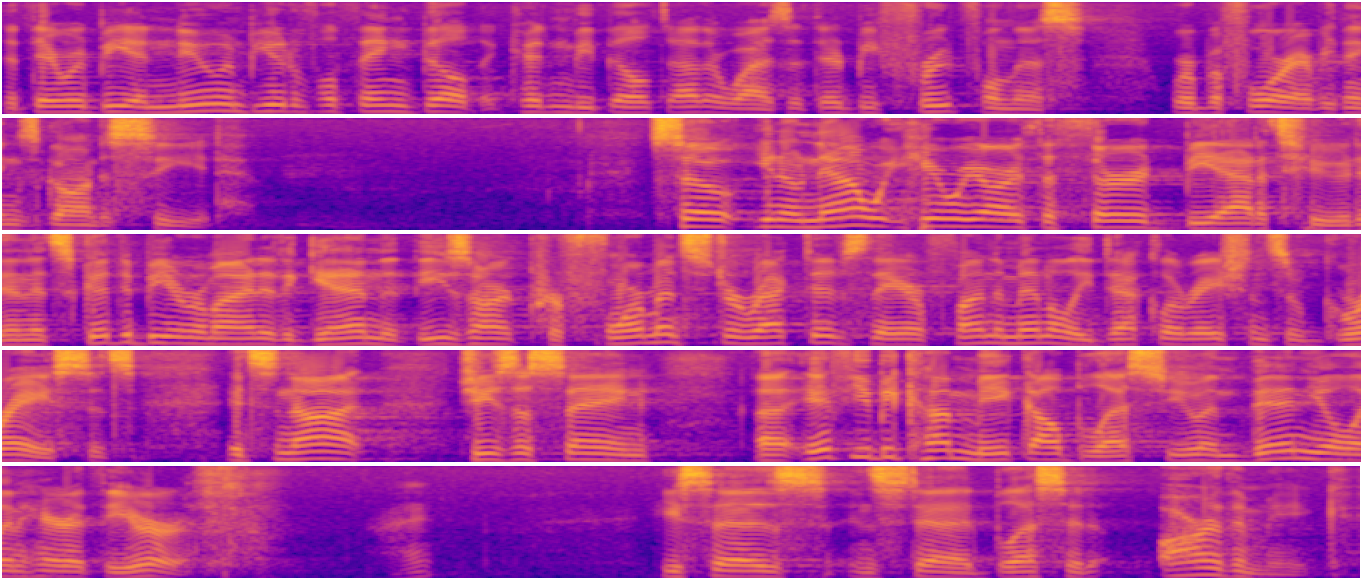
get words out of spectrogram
that there would be a new and beautiful thing built that couldn't be built otherwise, that there'd be fruitfulness where before everything's gone to seed. So, you know, now here we are at the third beatitude, and it's good to be reminded again that these aren't performance directives, they are fundamentally declarations of grace. It's, it's not Jesus saying, uh, If you become meek, I'll bless you, and then you'll inherit the earth. Right? He says instead, Blessed are the meek,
